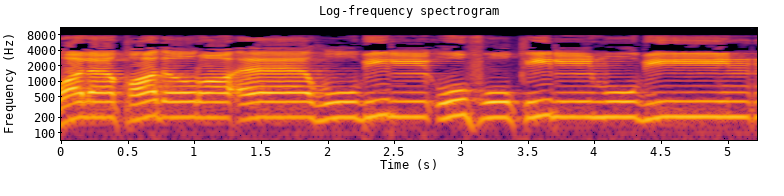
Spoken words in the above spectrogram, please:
وَلَقَدْ رَآهُ بِالْأُفُقِ الْمُبِينِ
